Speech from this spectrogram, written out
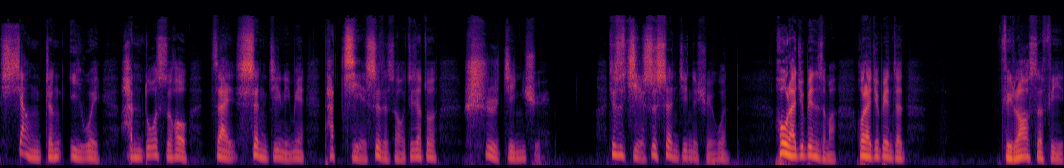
象征意味，很多时候在圣经里面，它解释的时候就叫做释经学，就是解释圣经的学问。后来就变成什么？后来就变成 philosophy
